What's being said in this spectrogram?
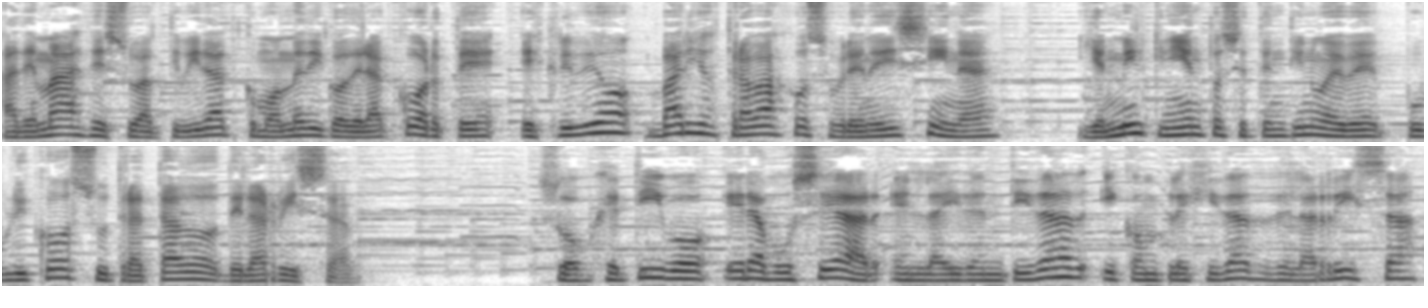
Además de su actividad como médico de la corte, escribió varios trabajos sobre medicina y en 1579 publicó su Tratado de la Risa. Su objetivo era bucear en la identidad y complejidad de la risa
